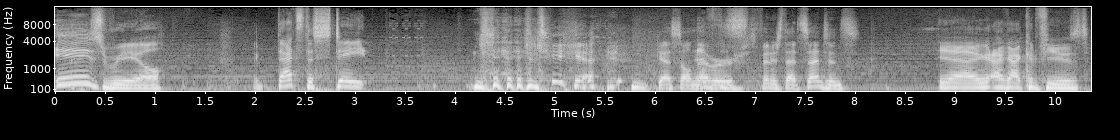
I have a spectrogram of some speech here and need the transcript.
is real, that's the state. yeah. Guess I'll never finish that sentence. Yeah, I, I got confused.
